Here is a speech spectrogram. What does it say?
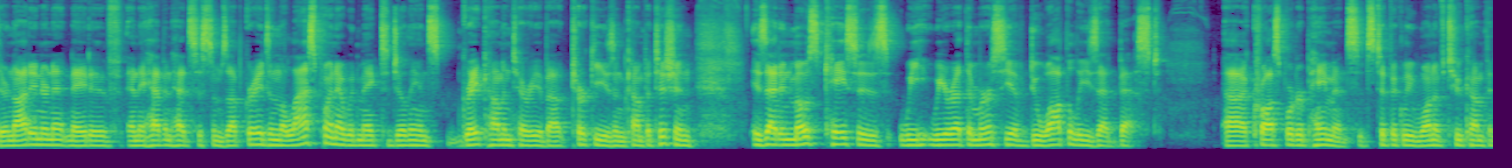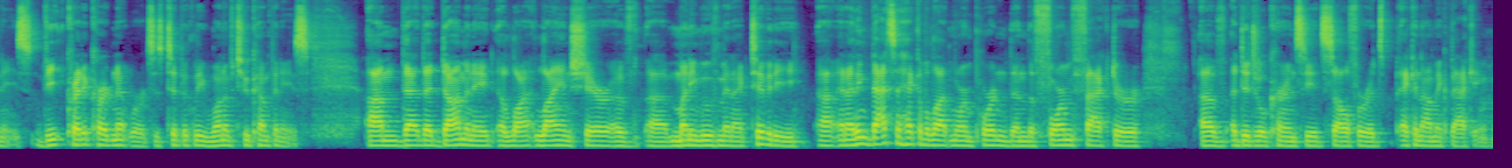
They're not internet native and they haven't had systems upgrades. And the last point I would make to Gillian's great commentary about turkeys and competition is that in most cases, we, we are at the mercy of duopolies at best. Uh, cross-border payments, it's typically one of two companies. V- credit card networks is typically one of two companies. Um, that that dominate a lion's share of uh, money movement activity, uh, and I think that's a heck of a lot more important than the form factor of a digital currency itself or its economic backing.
